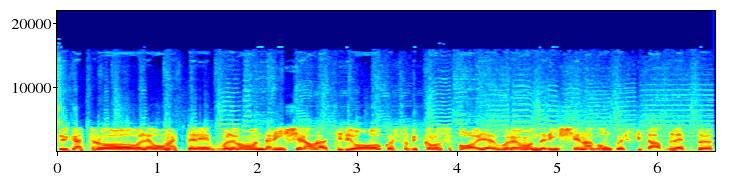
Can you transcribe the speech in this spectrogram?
Più che altro volevo mettere, volevamo andare in scena, ora ti do questo piccolo spoiler, volevamo andare in scena con questi tablet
